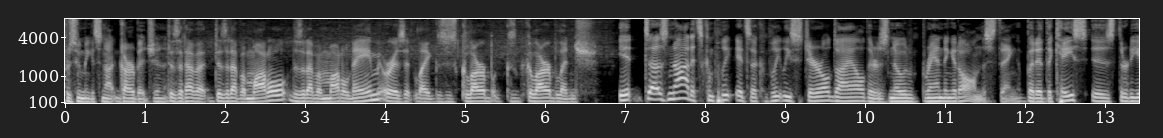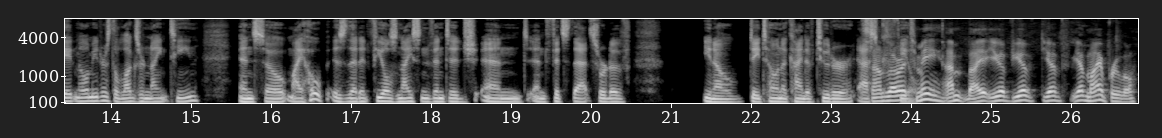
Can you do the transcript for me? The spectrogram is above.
presuming it's not garbage and Does it have a Does it have a model? Does it have a model name, or is it like Zglarb Zglarblinch? It does not. It's complete. It's a completely sterile dial. There's no branding at all on this thing. But it, the case is 38 millimeters. The lugs are 19, and so my hope is that it feels nice and vintage and and fits that sort of you know Daytona kind of Tudor. Sounds all right to me. I'm. I, you have. You have. You have. You have my approval.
